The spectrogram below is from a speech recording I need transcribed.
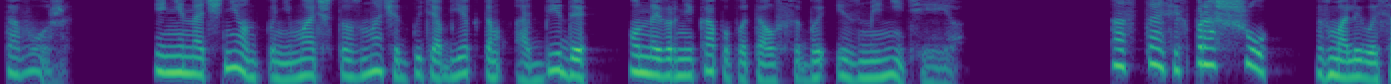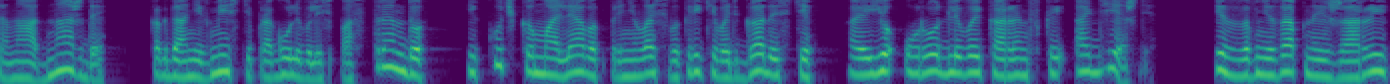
того же. И не начни он понимать, что значит быть объектом обиды, он наверняка попытался бы изменить ее. «Оставь их, прошу!» — взмолилась она однажды, когда они вместе прогуливались по стренду, и кучка малявок принялась выкрикивать гадости о ее уродливой каренской одежде. Из-за внезапной жары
